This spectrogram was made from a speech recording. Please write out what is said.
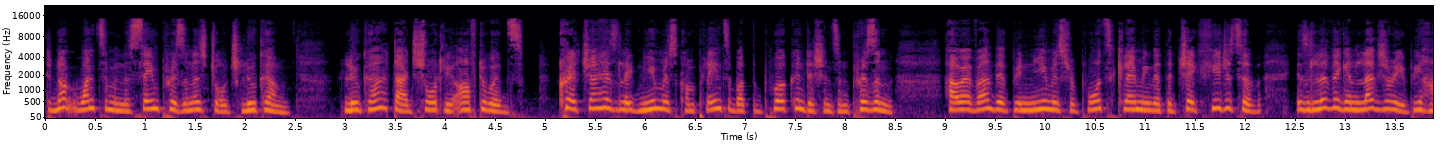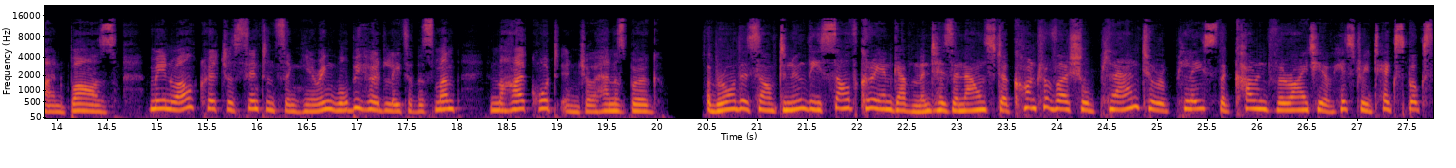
did not want him in the same prison as George Louca. Louca died shortly afterwards. Krejcir has laid numerous complaints about the poor conditions in prison. However, there have been numerous reports claiming that the Czech fugitive is living in luxury behind bars. Meanwhile, Krejcir's sentencing hearing will be heard later this month in the High Court in Johannesburg. Abroad this afternoon, the South Korean government has announced a controversial plan to replace the current variety of history textbooks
